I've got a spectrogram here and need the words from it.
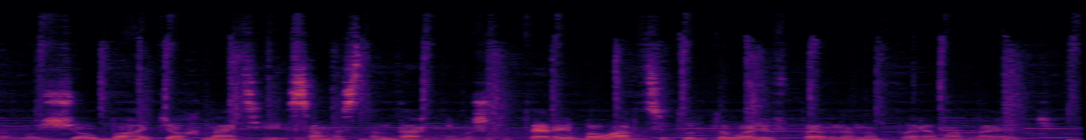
тому що у багатьох націй саме стандартні мушкетери, і баварці тут доволі впевнено перемагають.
